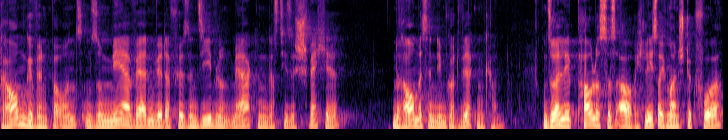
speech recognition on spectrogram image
Raum gewinnt bei uns, umso mehr werden wir dafür sensibel und merken, dass diese Schwäche ein Raum ist, in dem Gott wirken kann. Und so erlebt Paulus das auch. Ich lese euch mal ein Stück vor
